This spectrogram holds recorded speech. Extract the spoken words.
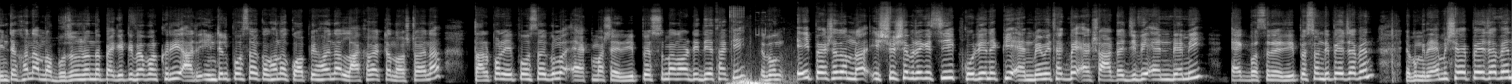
ইন্টেল হয় না, আমরা বোঝানোর জন্য প্যাকেটটি ব্যবহার করি, আর ইন্টেল প্রসেসর কখনো কপি হয় না, লাখও একটা নষ্ট হয় না। তারপর এই প্রসেসরগুলো এক মাসের রিপ্লেসমেন্ট ওয়ারেন্টি দিয়ে থাকি, এবং এই প্যাকেজে আমরা ইস্যু হিসেবে রেখেছি, কোরিয়ান একটি এনবিএমি থাকবে, একশো আঠাশ জিবি এনবিএমি এক বছরের রিপ্লেসমেন্টটি পেয়ে যাবেন, এবং র্যাম হিসেবে পেয়ে যাবেন,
